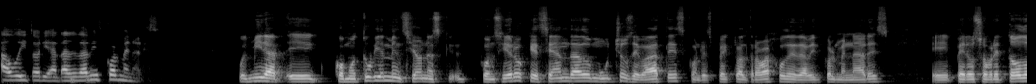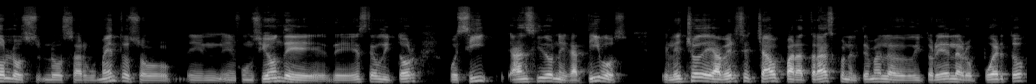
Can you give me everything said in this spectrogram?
auditoría, la de David Colmenares? Pues mira, eh, como tú bien mencionas, considero que se han dado muchos debates con respecto al trabajo de David Colmenares, eh, pero sobre todo los, los argumentos o en, función de, este auditor, pues sí, han sido negativos. El hecho de haberse echado para atrás con el tema de la auditoría del aeropuerto,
